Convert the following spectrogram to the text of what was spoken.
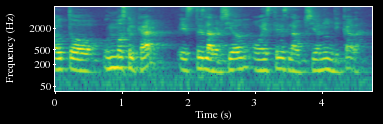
auto, un muscle car, esta es la versión o esta es la opción indicada.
